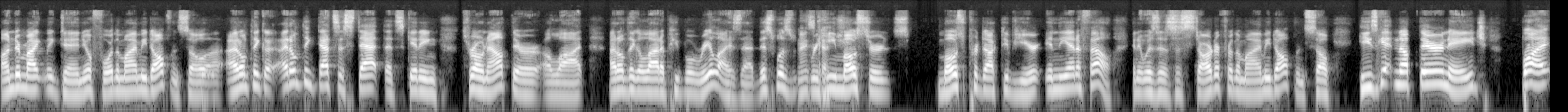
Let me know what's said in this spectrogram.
under Mike McDaniel for the Miami Dolphins. So uh, I don't think I don't think that's a stat that's getting thrown out there a lot. I don't think a lot of people realize that this was nice Raheem catch. Mostert's most productive year in the NFL, and it was as a starter for the Miami Dolphins. So he's getting up there in age, but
